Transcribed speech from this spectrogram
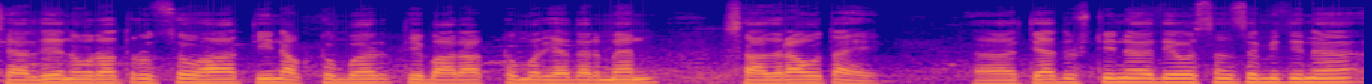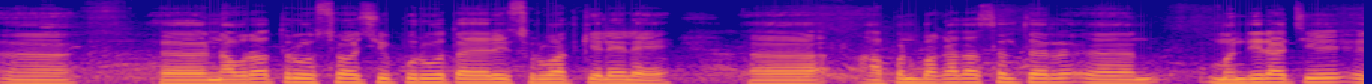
शारदीय नवरात्र उत्सव हा तीन ऑक्टोंबर ते बारा ऑक्टोंबर ह्या दरम्यान साजरा होत आहे. त्या दृष्टीनं देवस्थान समितीनं नवरात्र उत्सवाची पूर्वतयारी सुरुवात केलेली आहे. आपण बघत असेल तर मंदिराचे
